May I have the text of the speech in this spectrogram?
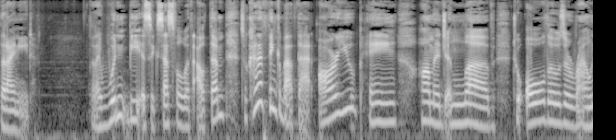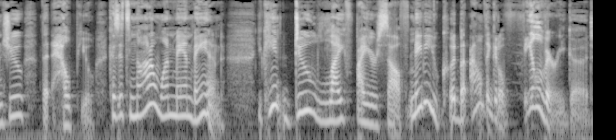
that I need that I wouldn't be as successful without them. So kind of think about that. Are you paying homage and love to all those around you that help you? Because it's not a one man band. You can't do life by yourself. Maybe you could, but I don't think it'll feel very good.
